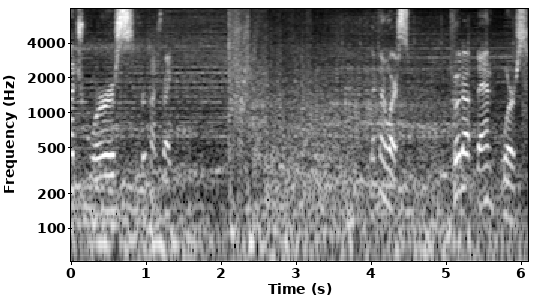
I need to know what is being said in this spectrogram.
Much worse. Pretty much right. Could have been worse. Could have been worse.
